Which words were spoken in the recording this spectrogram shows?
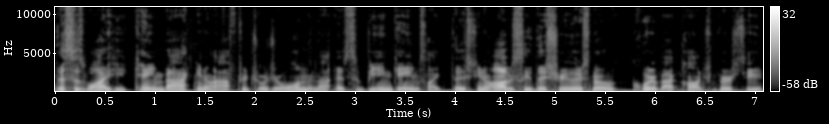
this is why he came back, you know, after Georgia won, and that is to be in games like this. You know, obviously this year there's no quarterback controversy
